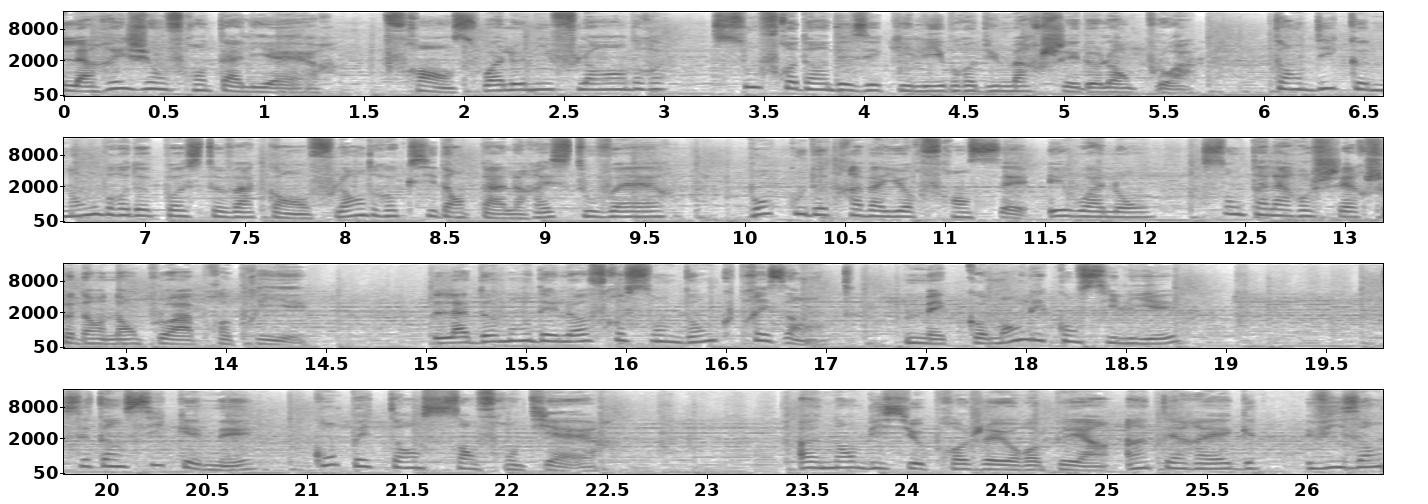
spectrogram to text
La région frontalière, France, Wallonie-Flandre, souffre d'un déséquilibre du marché de l'emploi. Tandis que nombre de postes vacants en Flandre occidentale restent ouverts, beaucoup de travailleurs français et wallons sont à la recherche d'un emploi approprié. La demande et l'offre sont donc présentes. Mais comment les concilier? C'est ainsi qu'est né Compétences sans frontières, un ambitieux projet européen Interreg visant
